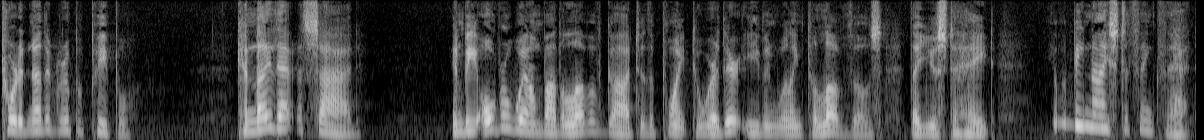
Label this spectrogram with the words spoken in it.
toward another group of people can lay that aside and be overwhelmed by the love of God to the point to where they're even willing to love those they used to hate. It would be nice to think that.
